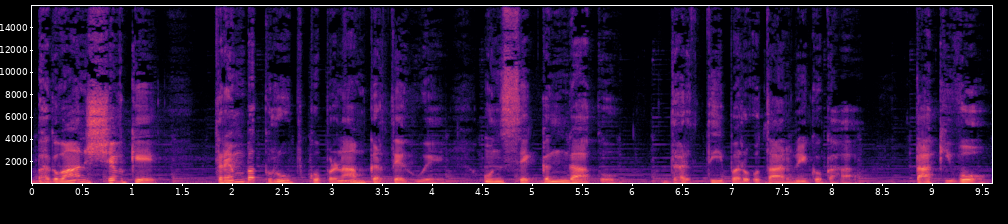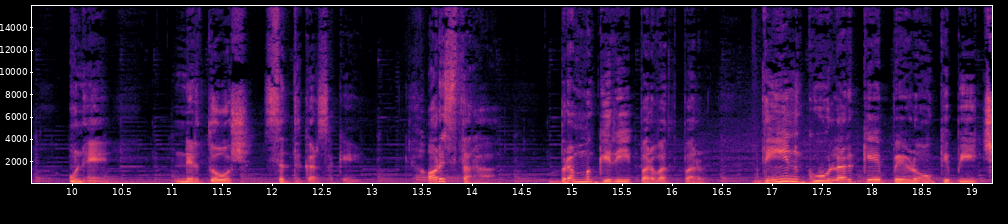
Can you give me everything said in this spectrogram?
भगवान शिव के त्रैंबक रूप को प्रणाम करते हुए उनसे गंगा को धरती पर उतारने को कहा, ताकि वो उन्हें निर्दोष सिद्ध कर सकें। और इस तरह ब्रह्मगिरी पर्वत पर तीन गूलर के पेड़ों के बीच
